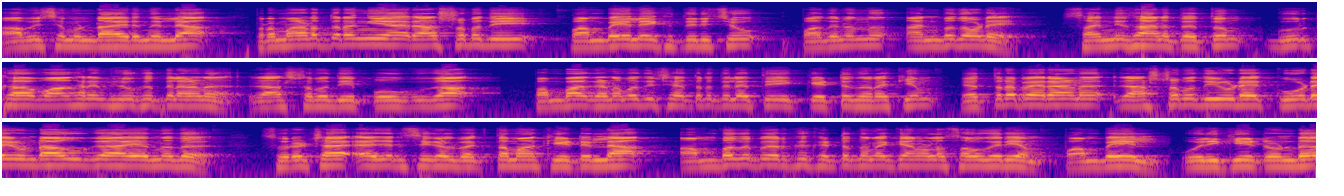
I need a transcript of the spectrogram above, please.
ആവശ്യമുണ്ടായിരുന്നില്ല. പ്രമാണത്തിറങ്ങിയ രാഷ്ട്രപതി പമ്പയിലേക്ക് തിരിച്ചു. പതിനൊന്ന് അൻപതോടെ സന്നിധാനത്തെത്തും. ഗൂർഖ വാഹന വ്യൂഹത്തിലാണ് രാഷ്ട്രപതി പോകുക. പമ്പ ഗണപതി ക്ഷേത്രത്തിലെത്തി കെട്ടുനിറയ്ക്കും. എത്ര പേരാണ് രാഷ്ട്രപതിയുടെ കൂടെയുണ്ടാവുക എന്നത് സുരക്ഷാ ഏജൻസികൾ വ്യക്തമാക്കിയിട്ടില്ല. അമ്പത് പേർക്ക് കെട്ടുനിറയ്ക്കാനുള്ള സൗകര്യം പമ്പയിൽ ഒരുക്കിയിട്ടുണ്ട്.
